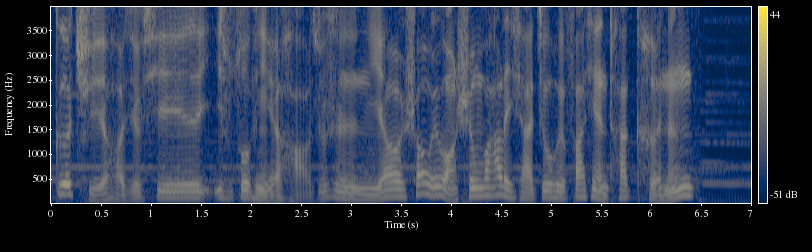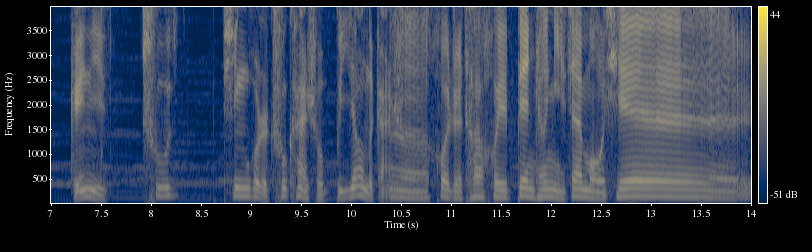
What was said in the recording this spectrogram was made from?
歌曲也好，有些艺术作品也好，就是你要稍微往深挖了一下，就会发现它可能给你初听或者初看时候不一样的感受。嗯，或者它会变成你在某些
